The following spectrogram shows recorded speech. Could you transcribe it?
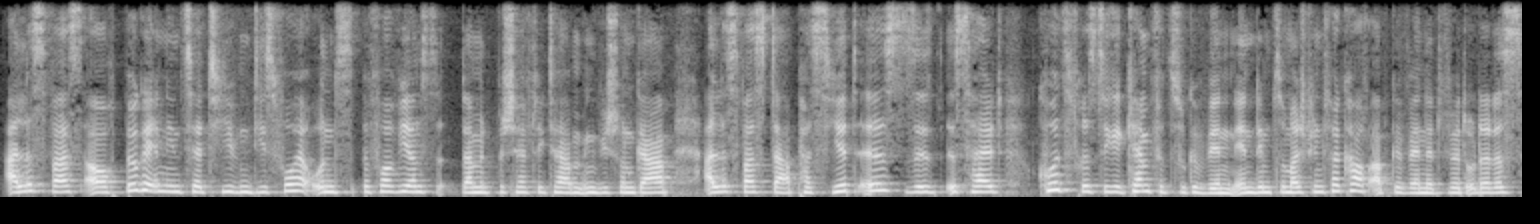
alles, was auch Bürgerinitiativen, die es vorher uns, bevor wir uns damit beschäftigt haben, irgendwie schon gab, alles, was da passiert ist, ist halt kurzfristige Kämpfe zu gewinnen, indem zum Beispiel ein Verkauf abgewendet wird oder dass,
